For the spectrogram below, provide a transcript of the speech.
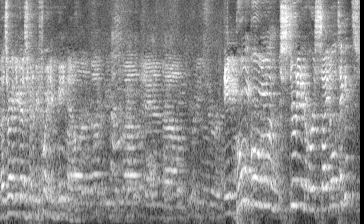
That's right, you guys are going to be fighting me now. A Boom Boom student recital tickets?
